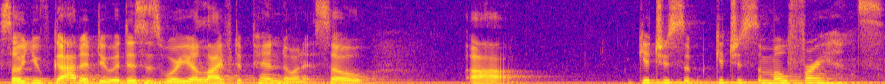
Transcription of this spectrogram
So you've got to do it. This is where your life depends on it. So uh, get you some get you some more friends.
